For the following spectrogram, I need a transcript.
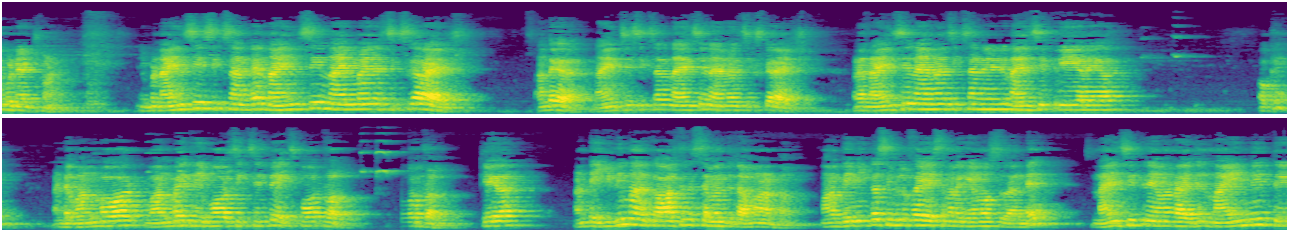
ఇప్పుడు నేర్చుకోండి. ఇప్పుడు నైన్ సి సిక్స్ అంటే నైన్ సి నైన్ మైనస్ సిక్స్గా రాయొచ్చు. అంతే కదా? నైన్ సి సిక్స్ అంటే నైన్ సి నైన్ మైనస్ సిక్స్గా రాయొచ్చు. అంటే nine C nine minus six అంటే నైన్ సి త్రీ కదా? ఓకే? అంటే one power one by three power six into x power twelve power twelve clear అంటే ఇది మనకు కావాల్సిన సెవెంత్ టర్మ్ అని అర్థం. మనం దీన్ని ఇంకా సింప్లిఫై చేస్తే మనకి ఏమొస్తుంది అంటే నైన్ సి త్రీ ఏమని రాయాలి నైన్ని త్రీ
